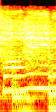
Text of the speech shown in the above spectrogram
Boy.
